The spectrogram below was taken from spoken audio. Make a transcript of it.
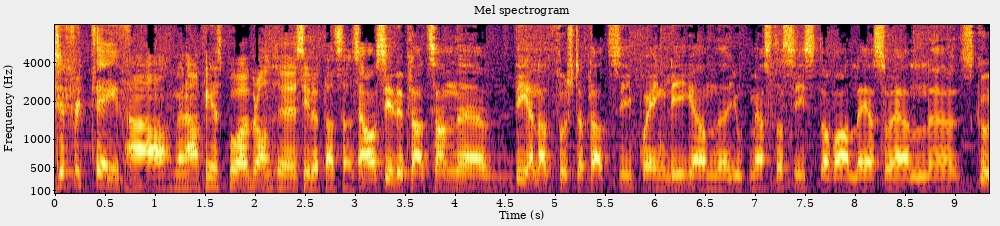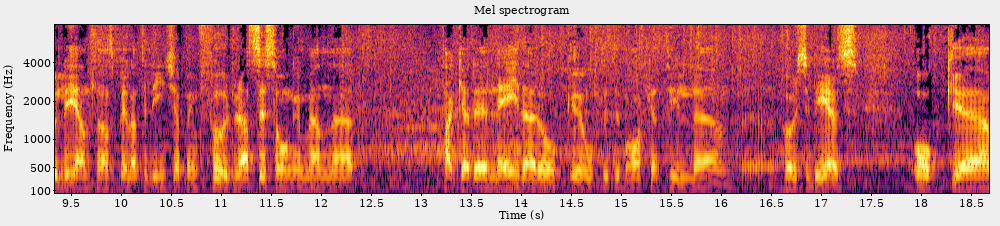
Jeffrey Tafe. Ja, men han finns på brons, eh, silverplats alltså. Ja, silverplats. Han eh, delad första plats i poängligan, gjort mest assist av alla i SHL. Eh, skulle egentligen ha spelat i Linköping förra säsongen men tackade nej där och eh, åkte tillbaka till eh, Hersey Bears. Och eh,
